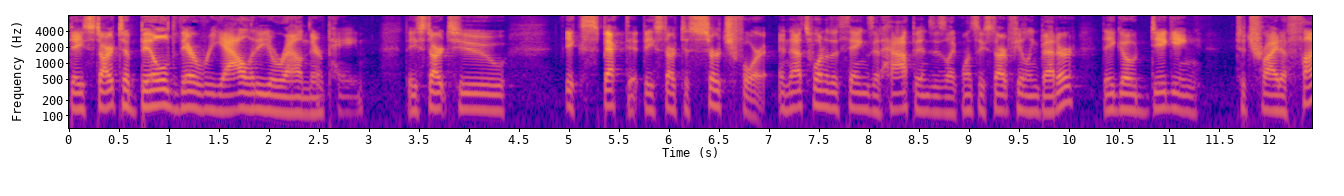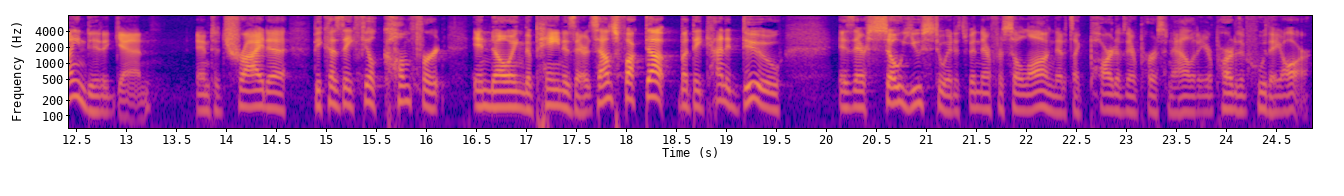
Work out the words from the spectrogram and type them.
They start to build their reality around their pain. They start to expect it. They start to search for it. And that's one of the things that happens is like once they start feeling better, they go digging to try to find it again. and to try to because they feel comfort in knowing the pain is there. It sounds fucked up, but they kind of do is they're so used to it. It's been there for so long that it's like part of their personality or part of who they are.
